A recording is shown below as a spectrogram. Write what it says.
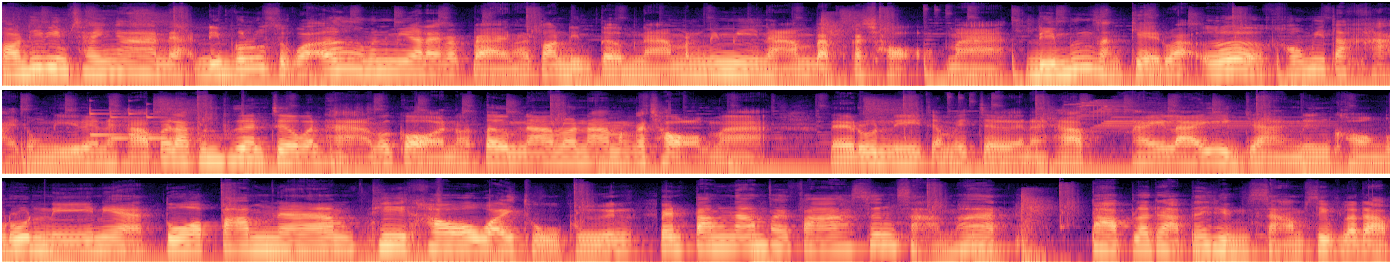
ตอนที่ดิมใช้งานเนี่ยดิมก็รู้สึกว่าเออมันมีอะไรแปลกๆนะตอนดิมเติมน้ำมันไม่มีน้ำแบบกระฉออกมาดิมเพิ่งสังเกตว่าเออเขามีตาข่ายตรงนี้ด้วยนะครับเวลาเพื่อนๆเจอปัญหาเมื่อก่อนเนาะเติมน้ำแล้วน้ำมันกระฉอกมา ในรุ่นนี้จะไม่เจอนะครับไฮไลท์อีกอย่างหนึ่งของรุ่นนี้เนี่ยตัวปั๊มน้ำที่เขาเอาไว้ถูพื้น เป็นปั๊มน้ำไฟฟ้าซึ่งสามารถปรับระดับได้ถึง 30 ระดับ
